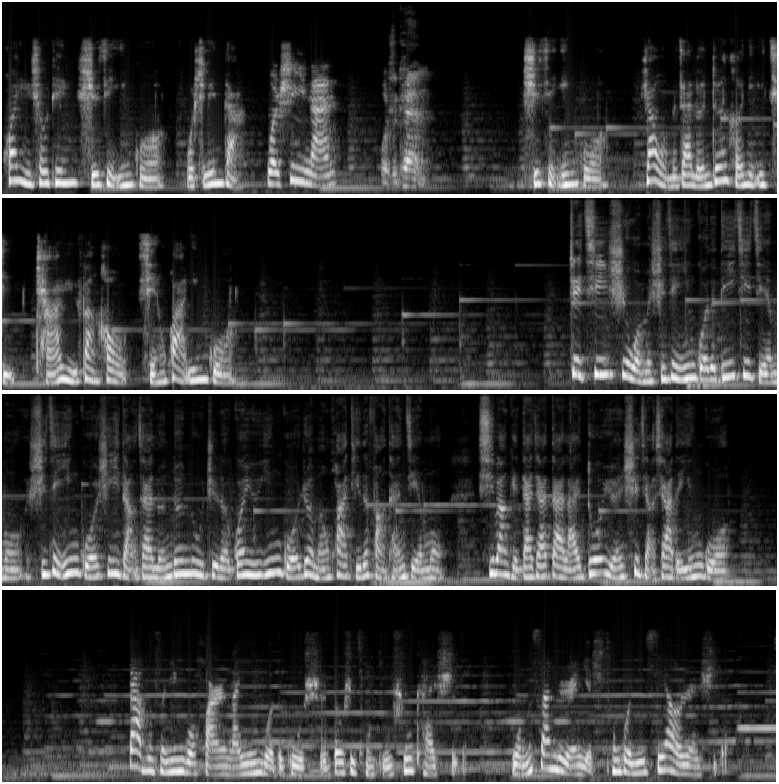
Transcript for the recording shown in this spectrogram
欢迎收听《实景英国》，我是 Linda，我是一楠，我是 Ken。实景英国，让我们在伦敦和你一起茶余饭后闲话英国。这期是我们实景英国的第一期节目。实景英国是一档在伦敦录制的关于英国热门话题的访谈节目，希望给大家带来多元视角下的英国。大部分英国华人来英国的故事都是从读书开始的。我们三个人也是通过 UCL 认识的，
